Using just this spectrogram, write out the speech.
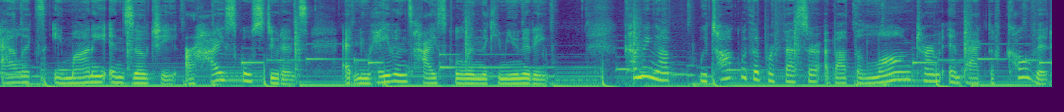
Alex, Imani, and Xochi are high school students at New Havens High School in the community. Coming up, we talk with a professor about the long term impact of COVID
